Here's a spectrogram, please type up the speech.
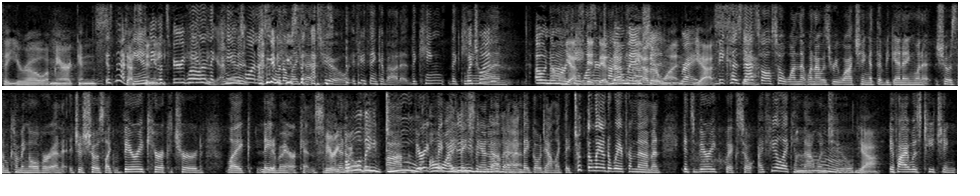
the Euro Americans. Isn't that destiny. handy? That's very Well, and handy. the I'm King's gonna- one I'm is sort of like that. too. If you think about it, the King, the King Which one? Oh, no Um, more Yes, King. one it we were did. talking That's the other one. Right. Yes. because Yeah. that's also one that when I was rewatching at the beginning, when it shows them coming over, and it just shows like very caricatured, like Native Americans. Very you know? Oh, they do. Um, very Oh, quickly, I didn't they even stand know up and then they go down. Like they took the land away from them, and it's very quick. So I feel like in that one too. Yeah. If I was teaching,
